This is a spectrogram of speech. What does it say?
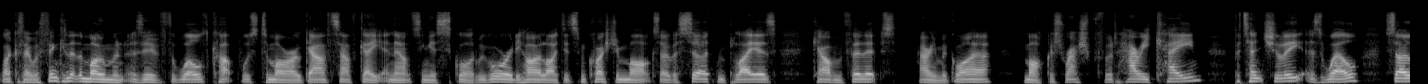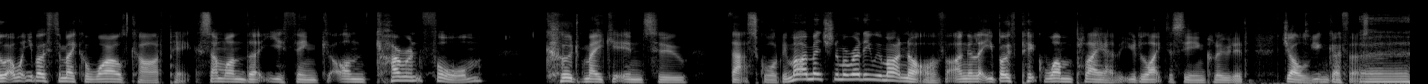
Like I say, we're thinking at the moment as if the World Cup was tomorrow, Gareth Southgate announcing his squad. We've already highlighted some question marks over certain players Kalvin Phillips, Harry Maguire, Marcus Rashford, Harry Kane, potentially as well. So I want you both to make a wild card pick. Someone that you think on current form could make it into that squad. We might have mentioned them already, we might not have. I'm going to let you both pick one player that you'd like to see included. Joel, you can go first. Uh,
